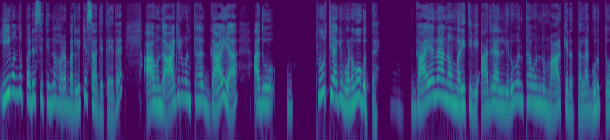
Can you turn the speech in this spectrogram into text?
ಈ ಒಂದು ಪರಿಸ್ಥಿತಿಯಿಂದ ಹೊರ ಬರಲಿಕ್ಕೆ ಸಾಧ್ಯತೆ ಇದೆ. ಆ ಒಂದು ಆಗಿರುವಂತಹ ಗಾಯ ಅದು ಪೂರ್ತಿಯಾಗಿ ಒಣಗೋಗುತ್ತೆ. ಗಾಯನ ನಾವು ಮರಿತೀವಿ. ಆದರೆ ಅಲ್ಲಿರುವಂಥ ಒಂದು ಮಾರ್ಕ್ ಇರುತ್ತಲ್ಲ ಗುರುತು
